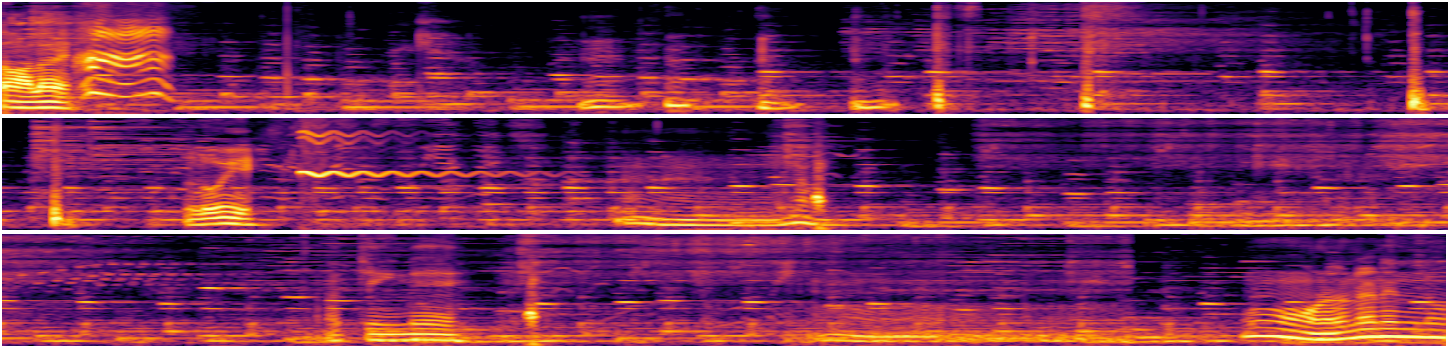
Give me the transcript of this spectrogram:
ต่อเลย ลุยอืมเอาจริงดิอืมโอ้แล้วนั่นนั่นโอ้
